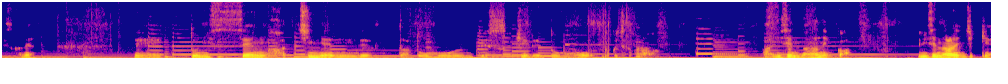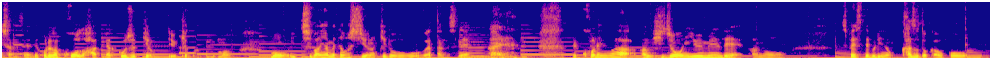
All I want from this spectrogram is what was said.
ですかね。えー、っと、2008年でだと思うんですけれども、どっか行っちゃったかな。あ、2007年か。2007年に実験したんですね。で、これが高度850キロっていう結構もう、もう一番やめてほしいような軌道をやったんですね。はい。で、これはあの非常に有名で、あの、スペースデブリの数とかをこう、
